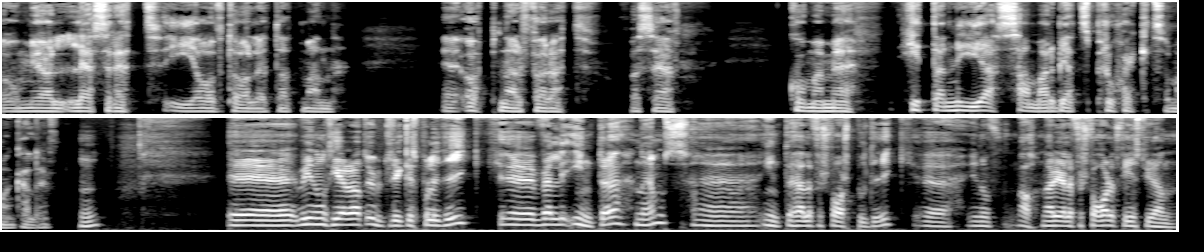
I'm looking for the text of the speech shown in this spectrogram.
om jag läser rätt, i avtalet att man eh, öppnar för att vad säger, komma med, hitta nya samarbetsprojekt som man kallar det. Mm. Eh, vi noterar att utrikespolitik eh, väl inte nämns, eh, inte heller försvarspolitik. Eh, inom, ja, när det gäller försvaret finns det ju en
